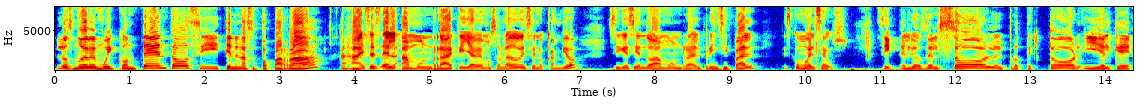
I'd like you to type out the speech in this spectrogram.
los nueve muy contentos y tienen a su papá Ra. Ajá, ese es el Amon Ra que ya habíamos hablado, ese no cambió. Sigue siendo Amon Ra el principal. Es como el Zeus. Sí, el dios del sol, el protector y el que,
